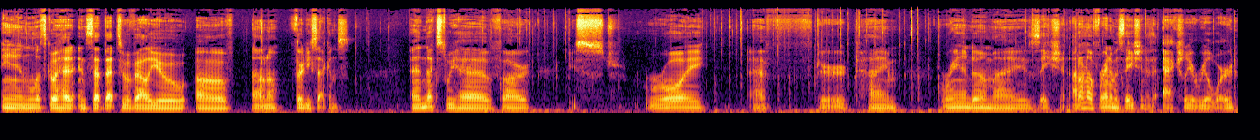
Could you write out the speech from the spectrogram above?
And let's go ahead and set that to a value of, I don't know, 30 seconds. And next we have our destroy after time randomization. I don't know if randomization is actually a real word.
